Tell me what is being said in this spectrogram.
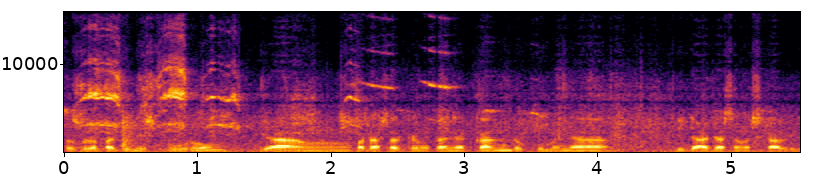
beberapa jenis burung yang pada saat kami tanyakan dokumennya tidak ada sama sekali.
